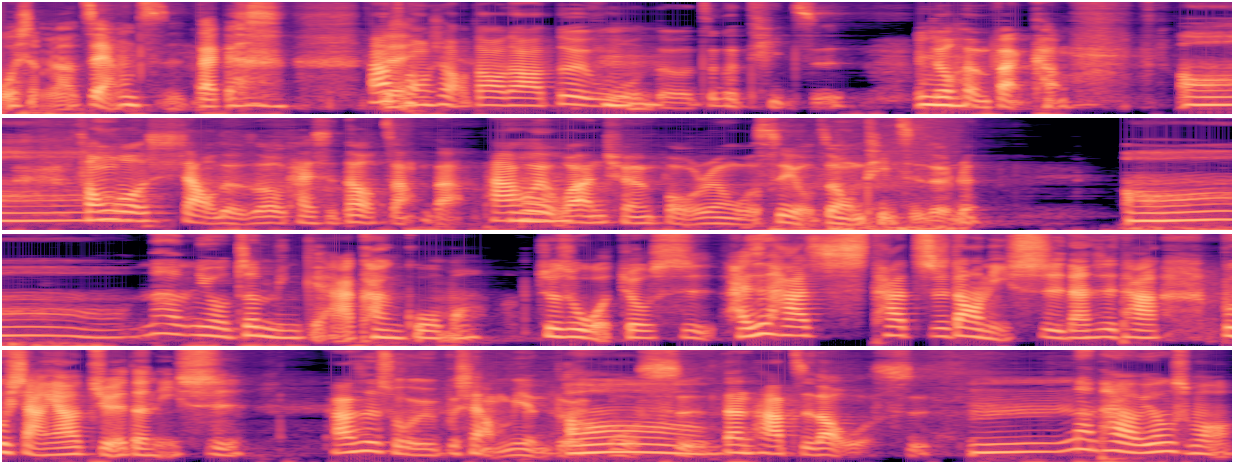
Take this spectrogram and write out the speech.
为什么要这样子？大概是 他从小到大对我的这个体质嗯就很反抗，哦，从我小的时候开始到长大，他会嗯完全否认我是有这种体质的人。哦，那你有证明给他看过吗？就是我就是，还是他他知道你是，但是他不想要觉得你是。他是属于不想面对哦我是，但他知道我是。嗯，那他有用什么？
